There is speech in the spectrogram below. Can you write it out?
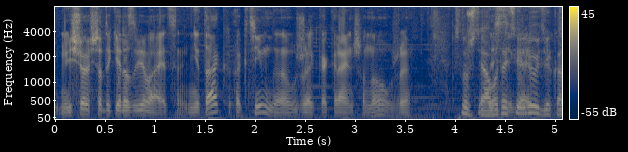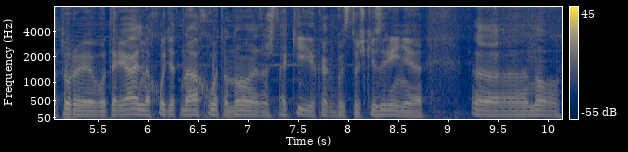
еще все-таки развивается. Не так активно уже, как раньше, но уже Слушайте, а вот эти достигает. люди, которые вот реально ходят на охоту, ну, это же такие, как бы, с точки зрения, э, ну,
